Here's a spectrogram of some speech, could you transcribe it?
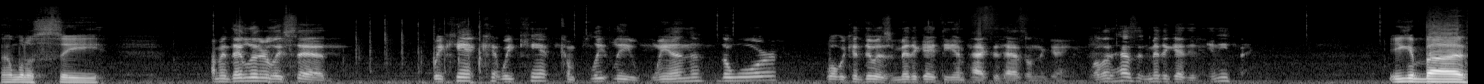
I'm gonna see. I mean, they literally said we can't we can't completely win the war. What we can do is mitigate the impact it has on the game. Well, it hasn't mitigated anything. You can buy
